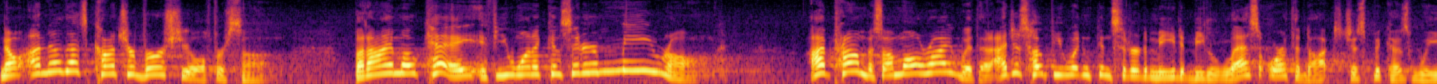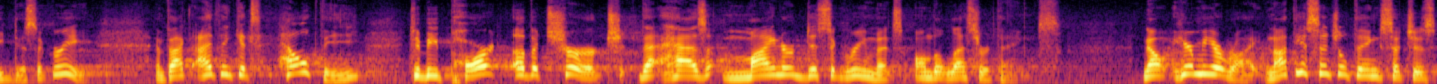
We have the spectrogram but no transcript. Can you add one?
Now, I know that's controversial for some, but I'm okay if you want to consider me wrong. I promise I'm all right with it. I just hope you wouldn't consider me to be less orthodox just because we disagree. In fact, I think it's healthy to be part of a church that has minor disagreements on the lesser things. Now, hear me aright. Not the essential things such as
